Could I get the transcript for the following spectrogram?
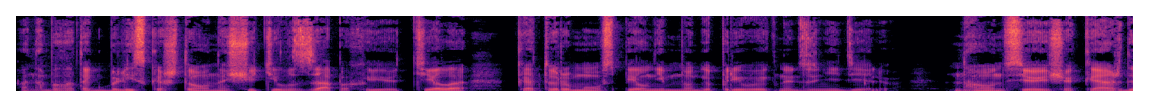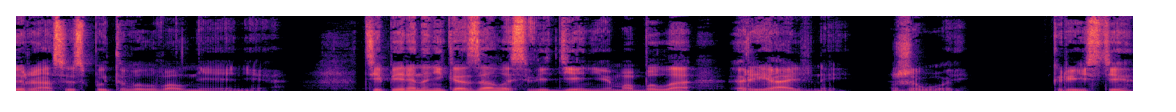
Она была так близко, что он ощутил запах ее тела, к которому успел немного привыкнуть за неделю. Но он все еще каждый раз испытывал волнение. Теперь она не казалась видением, а была реальной, живой. «Кристи?»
